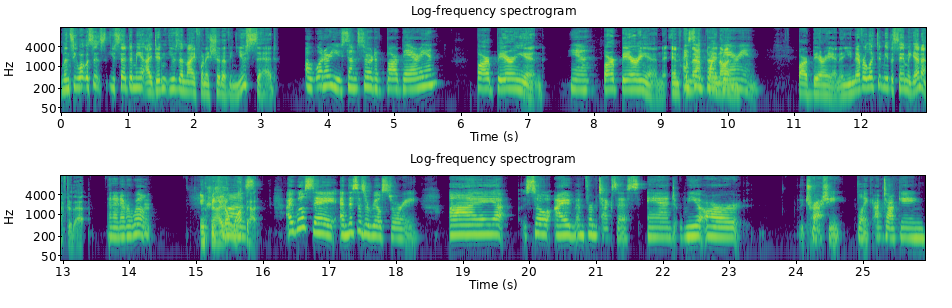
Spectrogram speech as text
Lindsay, what was it you said to me? I didn't use a knife when I should have. And you said, Oh, what are you? Some sort of barbarian? barbarian, Yeah. barbarian. And I from said that point on, barbarian. barbarian. And you never looked at me the same again after that. And I never will. And Interesting. I don't want that. I will say, and this is a real story. I so I am from Texas, and we are trashy. Like I'm talking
